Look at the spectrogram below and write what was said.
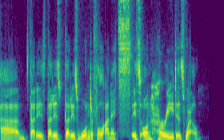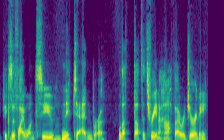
um, that is that is that is wonderful and it's it's unhurried as well because if I want to mm-hmm. nip to Edinburgh well, that, that's a three and a half hour journey.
